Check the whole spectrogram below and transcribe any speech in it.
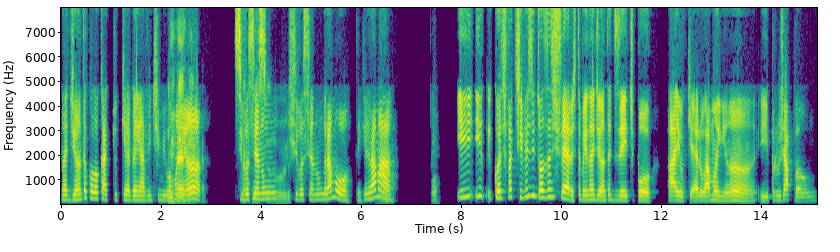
Não adianta colocar que tu quer ganhar 20 mil amanhã se Tá você não hoje. se você não gramou. Tem que gramar. Boa. Boa. E, e- e coisas factíveis em todas as esferas. Também não adianta dizer, tipo, ah, eu quero amanhã ir para o Japão,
